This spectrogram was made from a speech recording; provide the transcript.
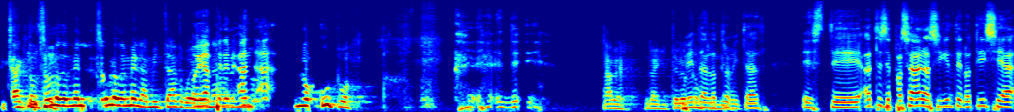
Exacto, solo, deme, solo la mitad, güey. Oiga, pero, no, ocupo. A ver, la guitarra. Venda la otra mitad. Este, antes de pasar a la siguiente noticia,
